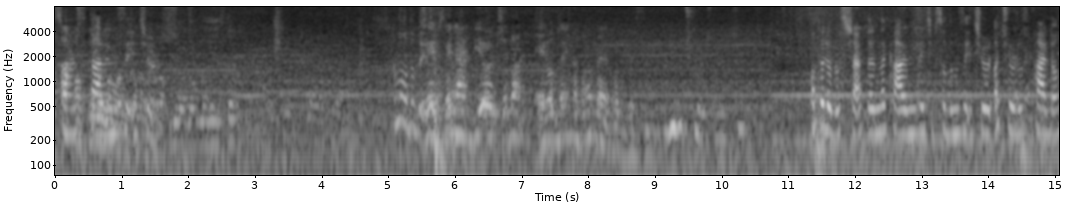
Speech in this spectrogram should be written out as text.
sonrası kahvemizi içiyoruz. Ama odadayız. Şey, Selen bir ölçeden erodayına falan da yapabilirsin. Otel odası şartlarında kahvemizi içip sodamızı içiyor, açıyoruz. Pardon.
